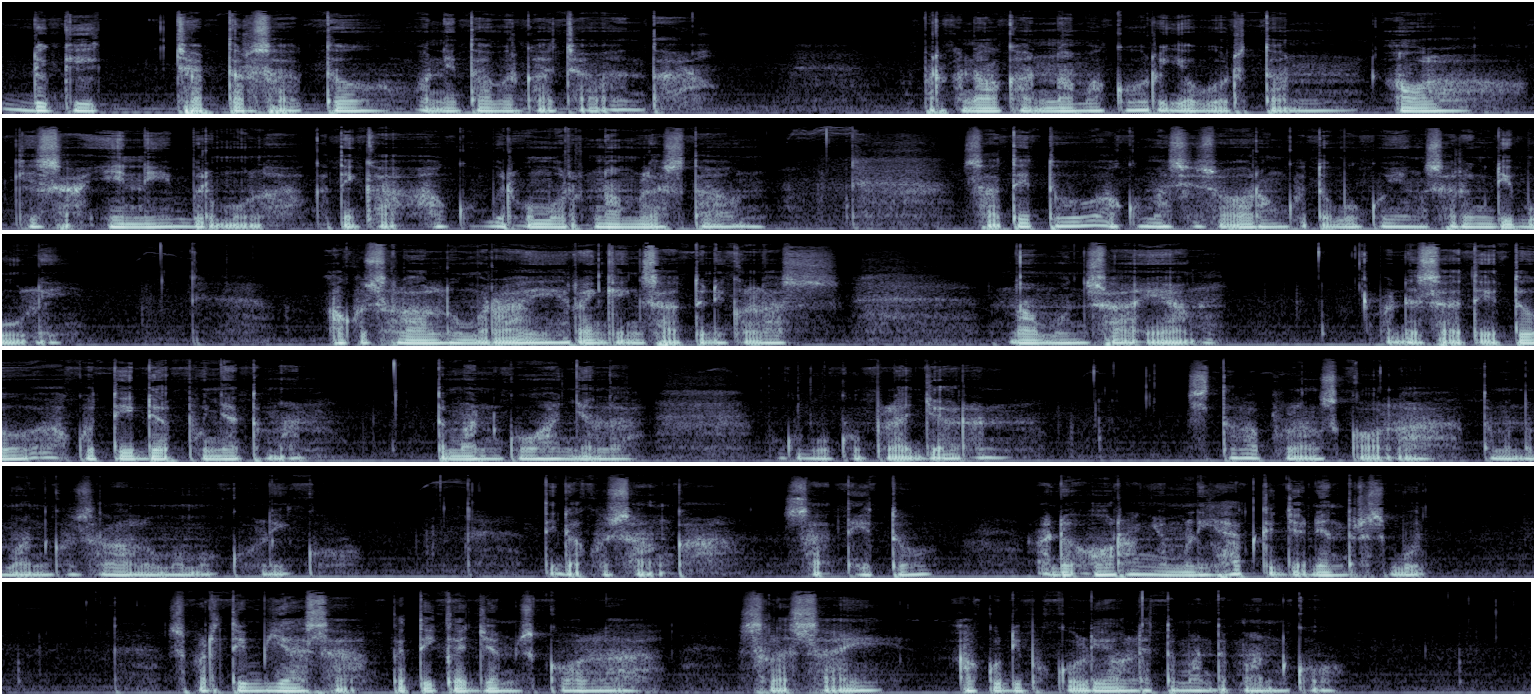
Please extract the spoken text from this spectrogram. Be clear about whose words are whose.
Speaker 1: The Chapter 1 Wanita Berkacamata Perkenalkan namaku Rio Burton. Awal kisah ini bermula ketika aku berumur 16 tahun. Saat itu aku masih seorang kutu buku yang sering dibully. Aku selalu meraih ranking 1 di kelas. Namun sayang Pada saat itu aku tidak punya teman. Temanku hanyalah buku-buku pelajaran setelah pulang sekolah, teman-temanku selalu memukuliku. Tidak kusangka, saat itu ada orang yang melihat kejadian tersebut. Seperti biasa, ketika jam sekolah selesai, aku dipukuli oleh teman-temanku.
